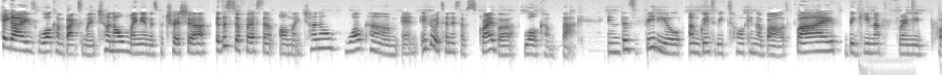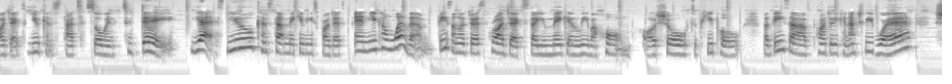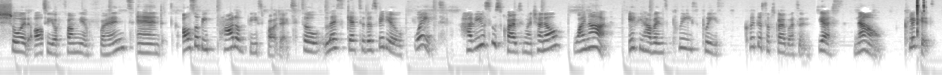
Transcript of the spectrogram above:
Hey guys, welcome back to my channel. My name is Patricia. If this is your first time on my channel, welcome. And if you're a returning subscriber, welcome back. In this video, I'm going to be talking about five beginner-friendly projects you can start sewing today. Yes, you can start making these projects and you can wear them. These are not just projects that you make and leave at home or show to people, but these are projects you can actually wear, show it off to your family and friends, and also be proud of these projects. So let's get to this video. Wait, have you subscribed to my channel? Why not? If you haven't, please, please click the subscribe button. Yes, now click it.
